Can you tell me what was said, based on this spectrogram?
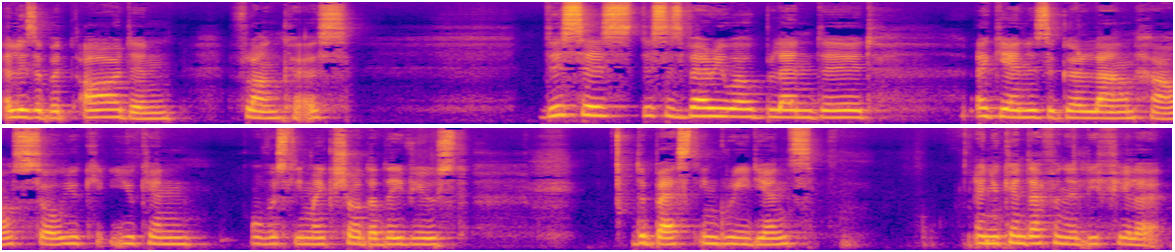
Elizabeth Arden flankers. This is this is very well blended. Again, it's a Guerlain house, so you you can obviously make sure that they've used the best ingredients, and you can definitely feel it.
